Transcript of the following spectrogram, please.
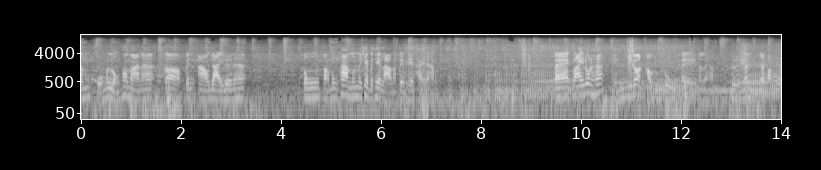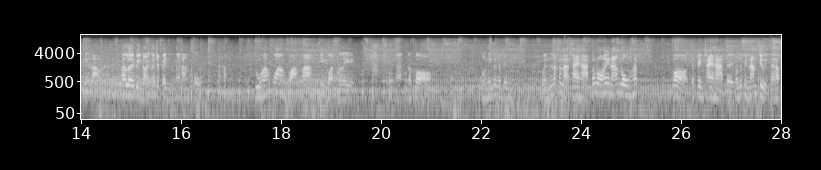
น้ำโขงมันหลงเข้ามานะฮะ ก็เป็นอ่าวใหญ่เลยนะฮะ ตรงฝั่งตรงข้ามนู้นไม่ใช่ประเทศลาวนะ เป็นประเทศไทยนะครับ แต่ไกลนู่นฮะ เห็นยอดเขาสูงๆเอ้นั่นแหละครับ คือนั่นจะฝั่งประเทศลาวนะ ถ้าเลยไปหน่อยก็จะเป็นแม่น้ำโขงนะครับ ดูฮะกว้างขวางมากยิ่งกว่าทะเลนะแล้วก็ตรงนี้ก็จะเป็นเหมือนลักษณะชายหาดต้องรอให้น้ำลงครับ ก็จะเป็นชายหาดเลย ตรงนี้เป็นน้ำจืดนะครับ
